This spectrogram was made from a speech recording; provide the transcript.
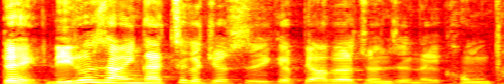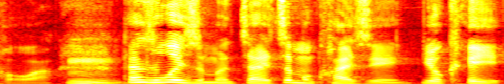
对，理论上应该这个就是一个标标准准的空头啊。嗯，但是为什么在这么快时间又可以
